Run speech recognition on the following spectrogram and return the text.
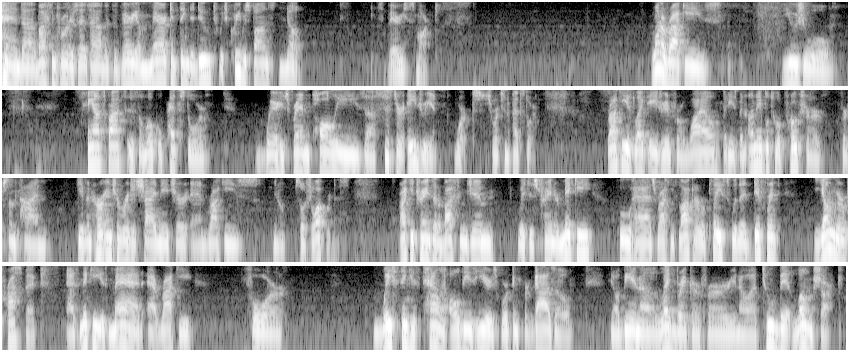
And uh, the boxing promoter says how that's a very American thing to do, to which Creed responds, no, it's very smart. One of Rocky's usual hangout spots is a local pet store where his friend Paulie's uh, sister Adrian works. She works in a pet store. Rocky has liked Adrian for a while, but he's been unable to approach her for some time, given her introverted, shy nature and Rocky's, you know, social awkwardness. Rocky trains at a boxing gym with his trainer Mickey, who has Rocky's locker replaced with a different, younger prospect, as Mickey is mad at Rocky for wasting his talent all these years working for Gazzo, you know, being a leg breaker for, you know, a two bit loan shark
